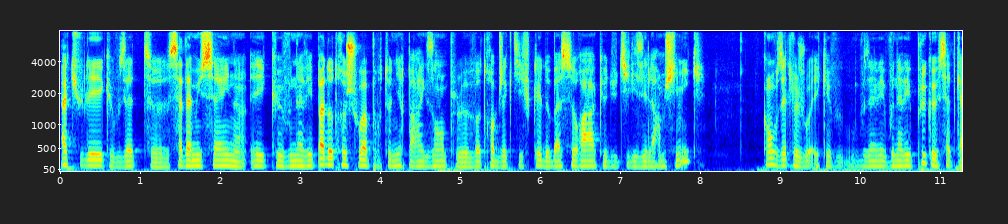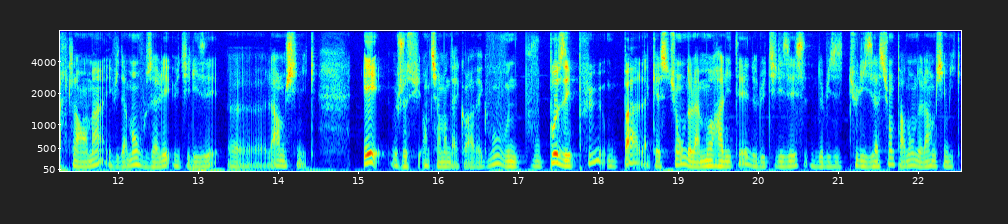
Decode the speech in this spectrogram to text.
acculé, que vous êtes euh, Saddam Hussein et que vous n'avez pas d'autre choix pour tenir par exemple votre objectif clé de Bassora que d'utiliser l'arme chimique, quand vous êtes le joueur et que vous, n'avez plus que cette carte-là en main, évidemment vous allez utiliser euh, l'arme chimique. Et je suis entièrement d'accord avec vous, vous ne vous posez plus ou pas la question de la moralité de l'utilisation de l'arme chimique.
